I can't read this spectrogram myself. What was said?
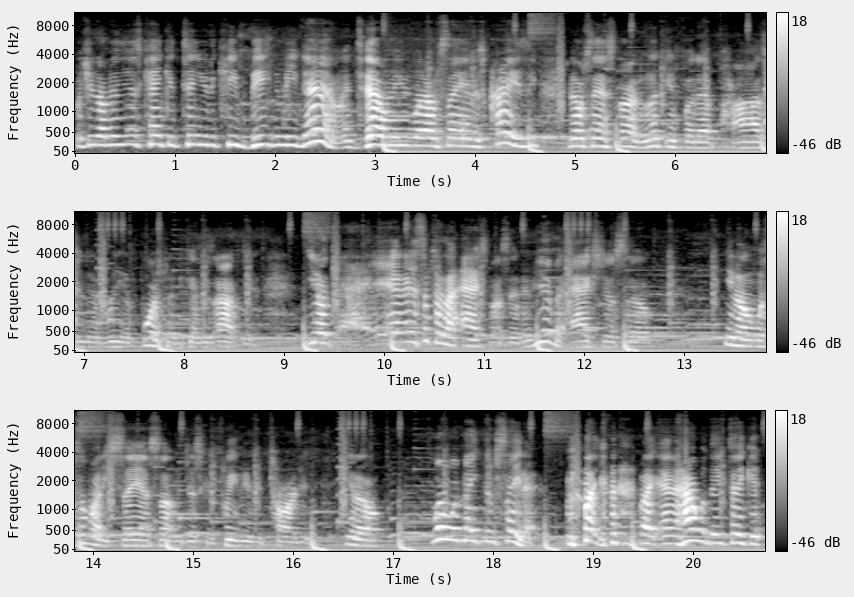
But you know, I mean, you just can't continue to keep beating me down and tell me what I'm saying is crazy. You know what I'm saying? Start looking for that positive reinforcement because it's out there. you know, and sometimes I ask myself, have you ever asked yourself, you know, when somebody's saying something just completely retarded, you know, what would make them say that? like, like, and how would they take it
